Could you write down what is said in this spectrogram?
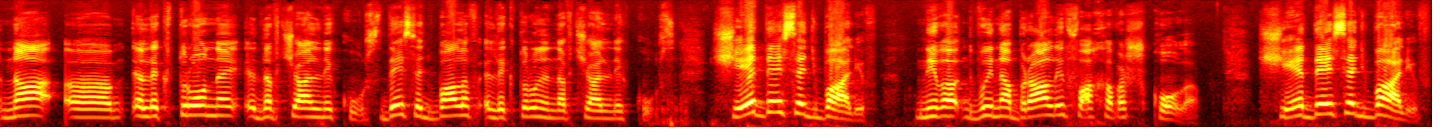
на е, електронний навчальний курс, 10 балів електронний навчальний курс. Ще 10 балів ви набрали фахова школа. Ще 10 балів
